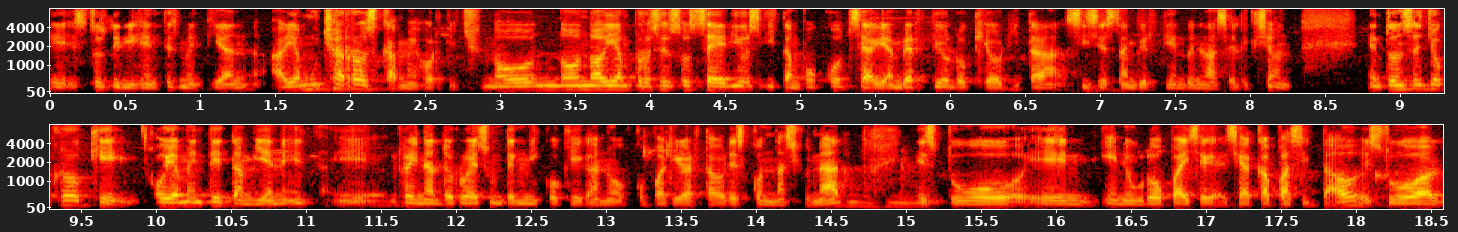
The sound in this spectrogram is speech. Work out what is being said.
estos dirigentes metían, había mucha rosca, mejor dicho. No, no, no habían procesos serios y tampoco se había invertido lo que ahorita sí se está invirtiendo en la selección. Entonces yo creo que obviamente también eh, eh, Reinaldo Rueda es un técnico que ganó Copa Libertadores con Nacional, Ujú. estuvo en, en Europa y se, se ha capacitado, estuvo,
